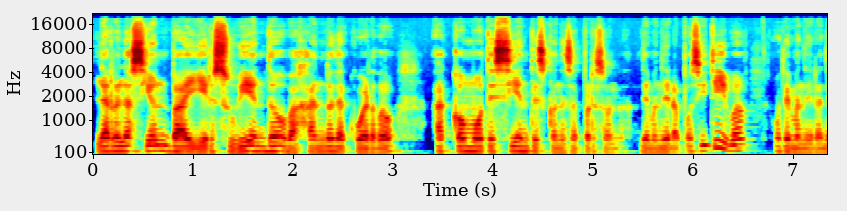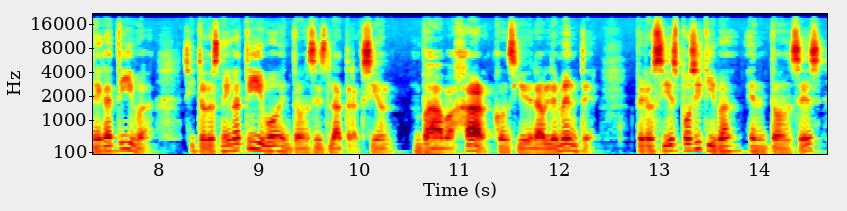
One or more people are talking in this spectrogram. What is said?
la relación va a ir subiendo o bajando de acuerdo a cómo te sientes con esa persona, de manera positiva o de manera negativa. Si todo es negativo, entonces la atracción va a bajar considerablemente, pero si es positiva, entonces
